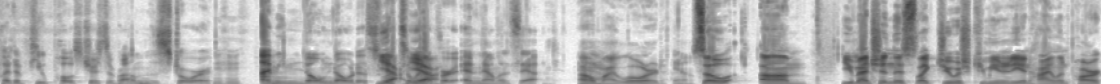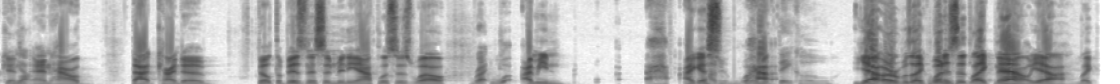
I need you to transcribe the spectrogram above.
put a few posters around the store. I mean, no notice Mm-hmm. Yeah, yeah. whatsoever, and that was it. Oh Yeah. my lord. Yeah. So, um, you mentioned this like Jewish community in Highland Park and Yeah. and how that kind of built the business in Minneapolis as well. Right. I mean, I guess How did, where how- did they go? yeah, or like what is it like now? Yeah, like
